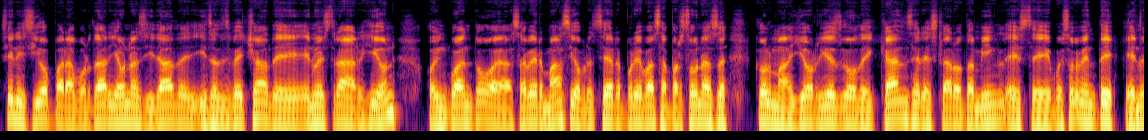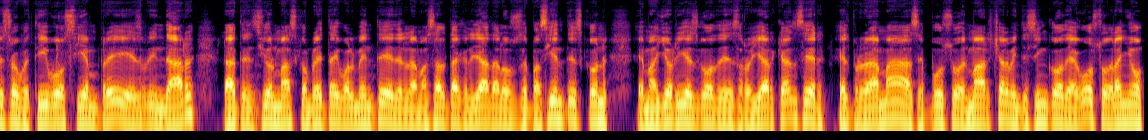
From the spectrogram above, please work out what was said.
se inició para abordar ya una necesidad insatisfecha de nuestra región o en cuanto a saber más y ofrecer pruebas a personas con mayor riesgo de cáncer. Es claro también, este, pues obviamente eh, nuestro objetivo siempre es brindar la atención más completa, igualmente de la más alta calidad a los pacientes con el mayor riesgo de desarrollar cáncer. El programa se puso en marcha el 25 de agosto del año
